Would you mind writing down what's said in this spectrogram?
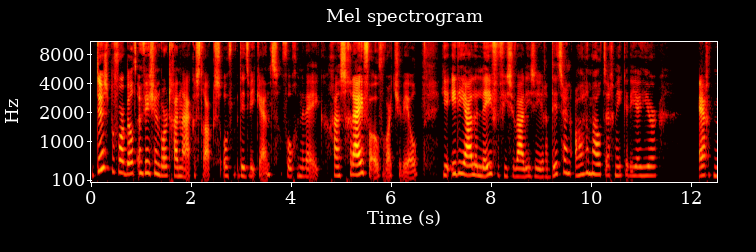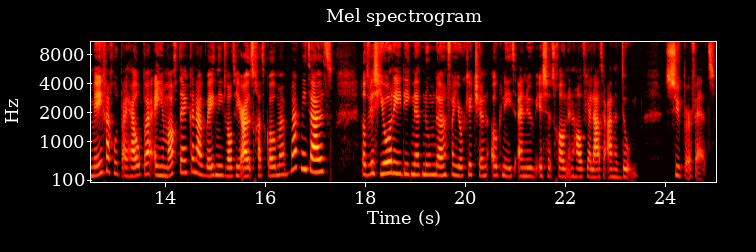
Dus bijvoorbeeld een vision board gaan maken straks of dit weekend, volgende week. Gaan schrijven over wat je wil. Je ideale leven visualiseren. Dit zijn allemaal technieken die je hier echt mega goed bij helpen. En je mag denken, nou ik weet niet wat hieruit gaat komen. Maakt niet uit. Dat wist Jori, die ik net noemde, van Your Kitchen ook niet. En nu is het gewoon een half jaar later aan het doen. Super vet.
